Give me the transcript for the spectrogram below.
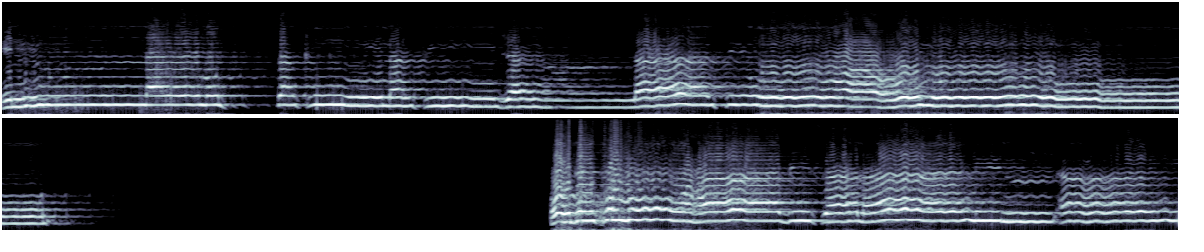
إن المتقين في جنات ادخلوها بسلام آمين.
